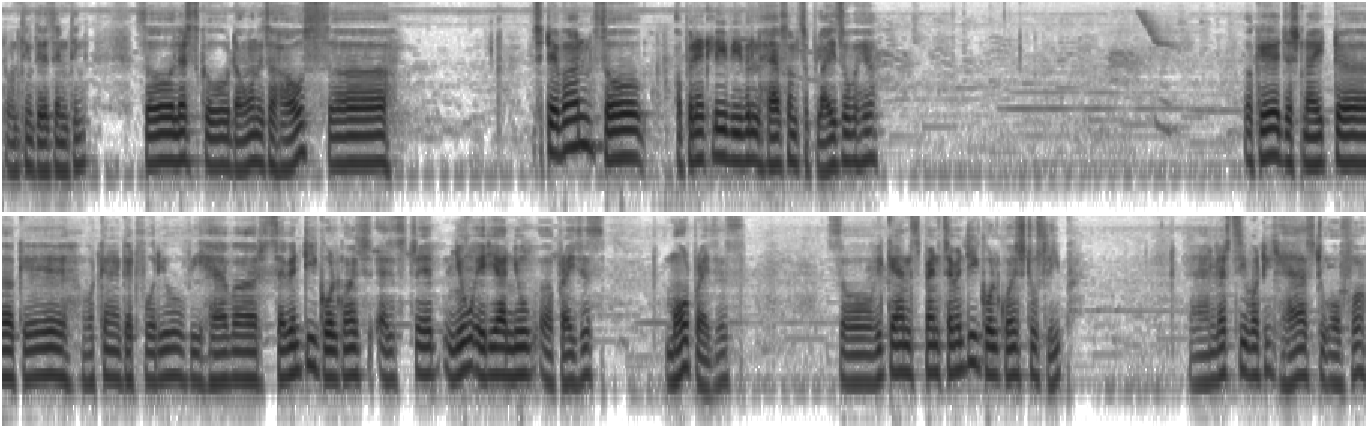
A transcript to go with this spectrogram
Don't think there is anything. So let's go down. It's a house uh, it's a tavern. So apparently we will have some supplies over here. Okay just night uh, okay what can i get for you? We have our 70 gold coins. As new area new uh, prices more prices so we can spend 70 gold coins to sleep. And let's see what he has to offer.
